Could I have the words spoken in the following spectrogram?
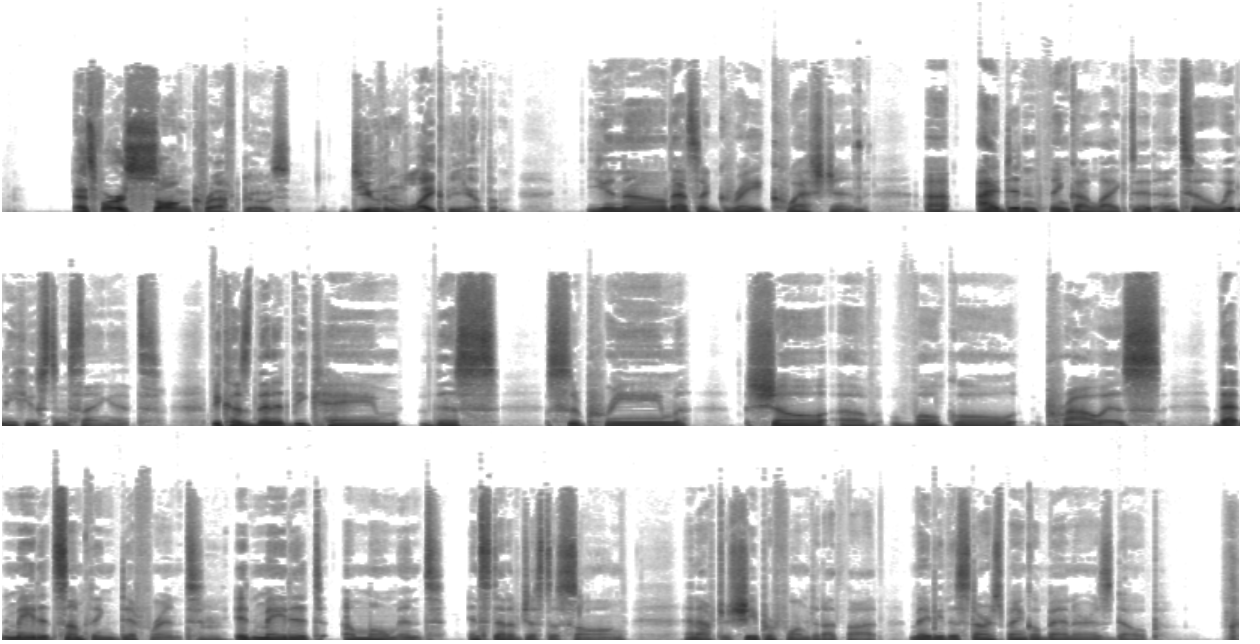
As far as songcraft goes, do you even like the anthem? You know, that's a great question. Uh, I didn't think I liked it until Whitney Houston sang it, because then it became this supreme show of vocal prowess that made it something different. Hmm. It made it a moment instead of just a song. And after she performed it, I thought, maybe the Star Spangled Banner is dope.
